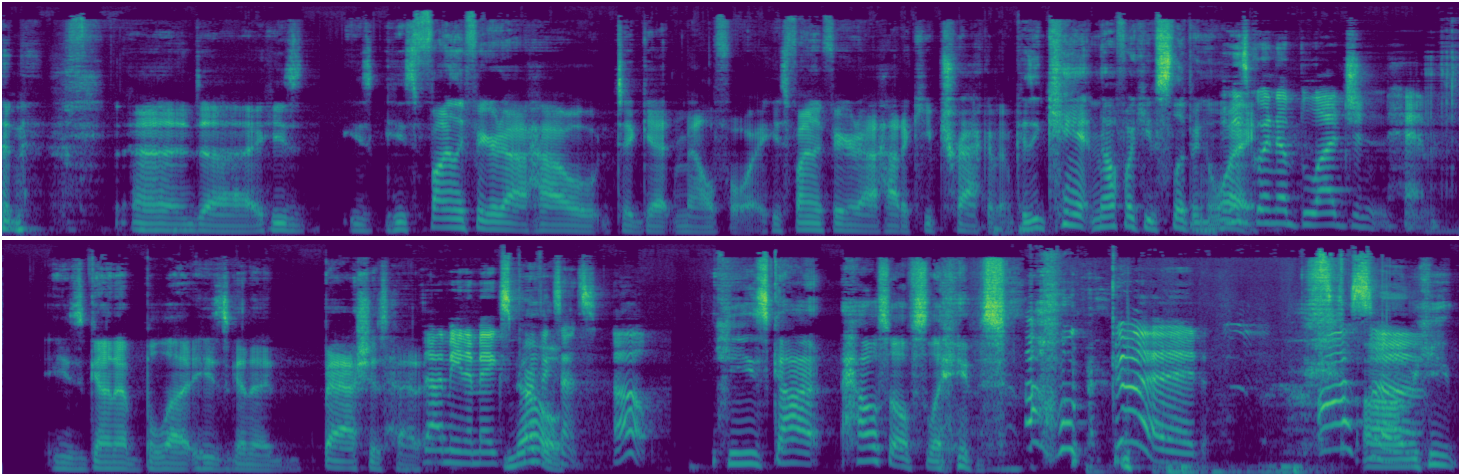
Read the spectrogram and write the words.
and and uh, he's. He's, he's finally figured out how to get Malfoy. He's finally figured out how to keep track of him because he can't. Malfoy keeps slipping away. He's going to bludgeon him. He's gonna blood. He's gonna bash his head. That in. mean it makes No. perfect sense. Oh. He's got house elf slaves. Oh, good. Awesome. Um, he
